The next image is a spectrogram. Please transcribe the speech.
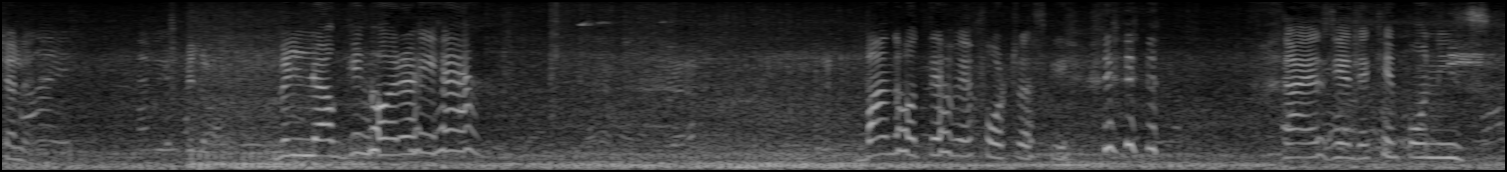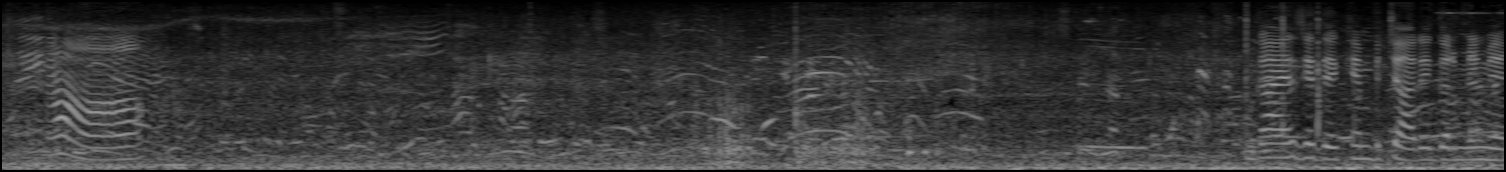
चले। व्लॉगिंग हो रही है। बंद होते हुए फोर्ट्रेस की। गाइस ये देखें पोनीज गाइस ये देखें बेचारे गर्मी में।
